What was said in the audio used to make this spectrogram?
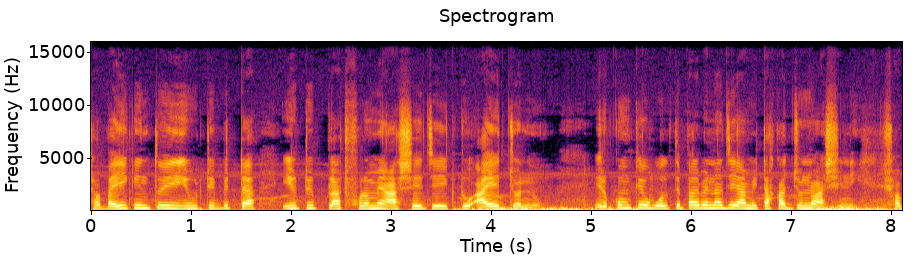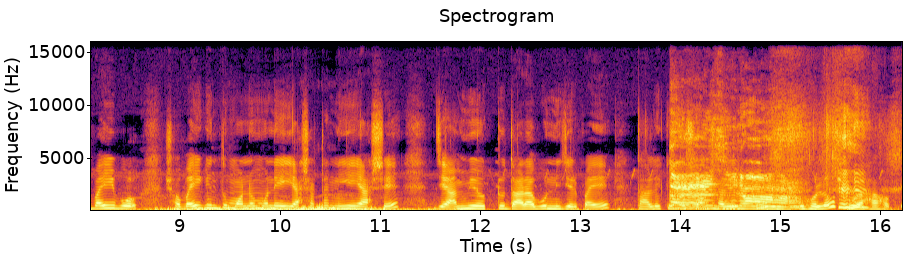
সবাই কিন্তু এই ইউটিউবেরটা, ইউটিউব প্ল্যাটফর্মে আসে যে একটু আয়ের জন্য। এরকম কেউ বলতে পারবে না যে আমি টাকার জন্য আসিনি। সবাই সবাই কিন্তু মনে মনে এই আশাটা নিয়েই আসে যে আমিও একটু দাঁড়াবো নিজের পায়ে তাহলে কিন্তু সংসারে একটু হলেও সুরাহা হবে।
